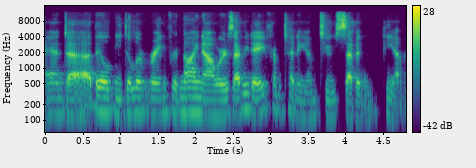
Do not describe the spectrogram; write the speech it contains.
and uh, they'll be delivering for nine hours every day from 10 a.m. to 7 p.m.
